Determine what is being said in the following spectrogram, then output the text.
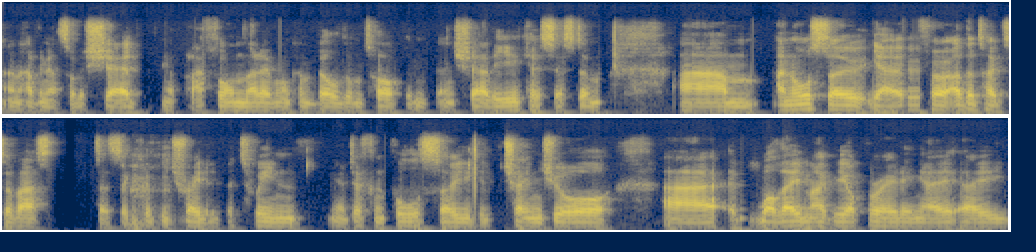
and having that sort of shared you know, platform that everyone can build on top and, and share the ecosystem. Um, and also, yeah, for other types of assets, that could be traded between you know, different pools. So you could change your, uh, well, they might be operating a, a you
